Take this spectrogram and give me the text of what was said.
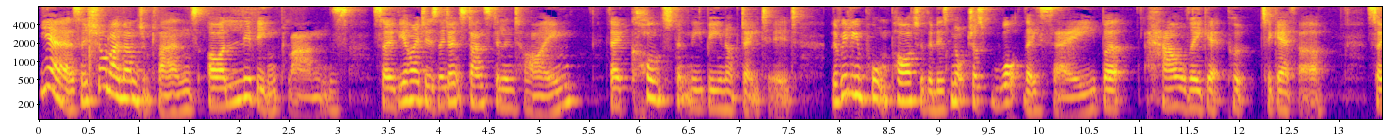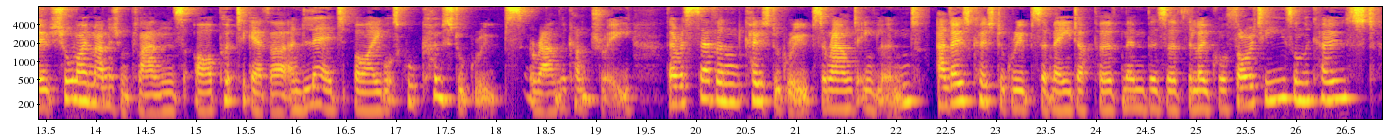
Yeah, so shoreline management plans are living plans. So, the idea is they don't stand still in time, they're constantly being updated the really important part of them is not just what they say, but how they get put together. So, shoreline management plans are put together and led by what's called coastal groups around the country. There are seven coastal groups around England, and those coastal groups are made up of members of the local authorities on the coast,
